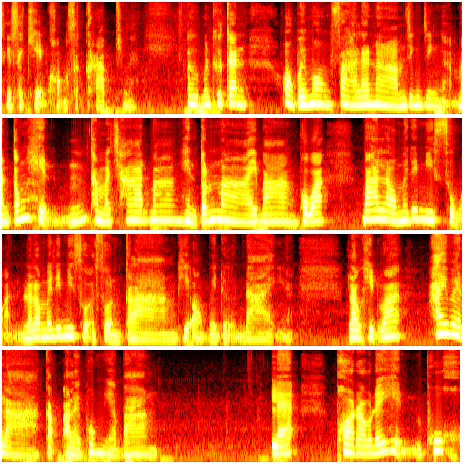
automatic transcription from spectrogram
Seascape ของ Scrubb ใช่ไหม เออมันคือการออกไปมองฟ้าและน้ำจริง ๆอะมันต้องเห็นธรรมชาติบ้าง เห็นต้นไม้บ้าง เพราะว่าบ้านเราไม่ได้มีสวน แล้วเราไม่ได้มีสวนส่วนกลางที่ออกไปเดินได้เงี้ยเราคิดว่าให้เวลากับอะไรพวกเนี้ยบ้าง และพอเราได้เห็นผู้ค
